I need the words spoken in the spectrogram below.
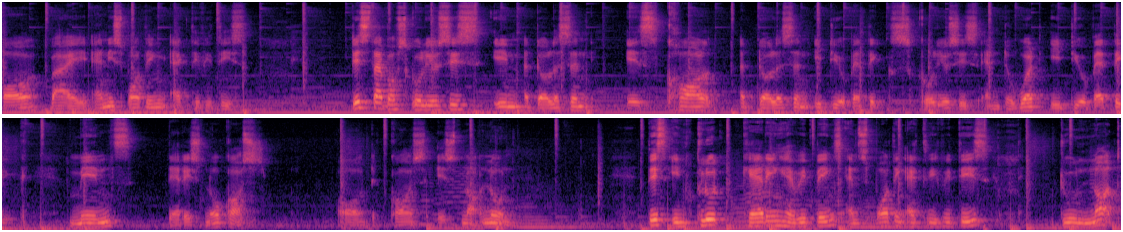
or by any sporting activities. This type of scoliosis in adolescent is called adolescent idiopathic scoliosis and the word idiopathic means there is no cause or the cause is not known. This include carrying heavy things and sporting activities do not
